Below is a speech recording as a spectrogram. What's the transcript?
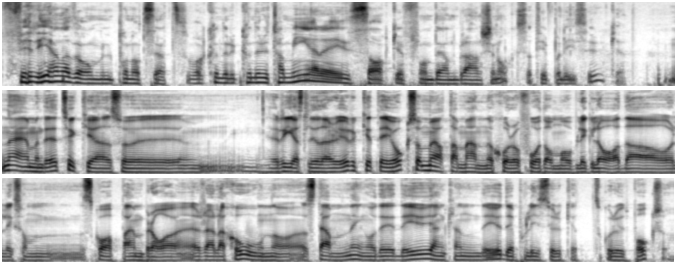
förenar dem på något sätt? Så vad kunde, du, kunde du ta med dig saker från den branschen också till polisyrket? Nej, men det tycker jag. Alltså, eh, resledaryrket är ju också att möta människor och få dem att bli glada och liksom skapa en bra relation och stämning. Och det, det är ju egentligen det, är ju det polisyrket går ut på också.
